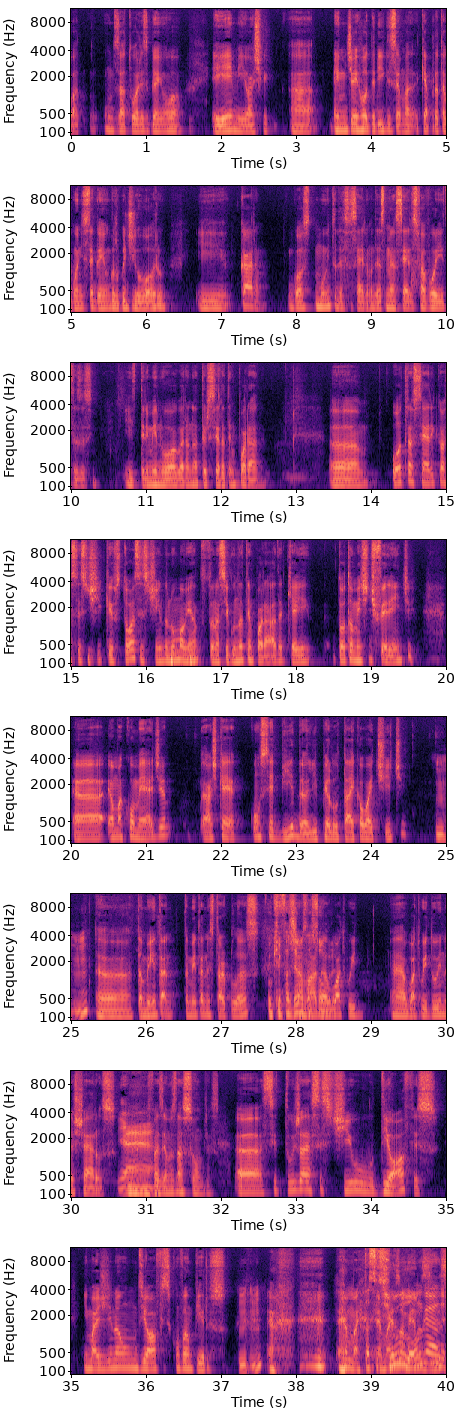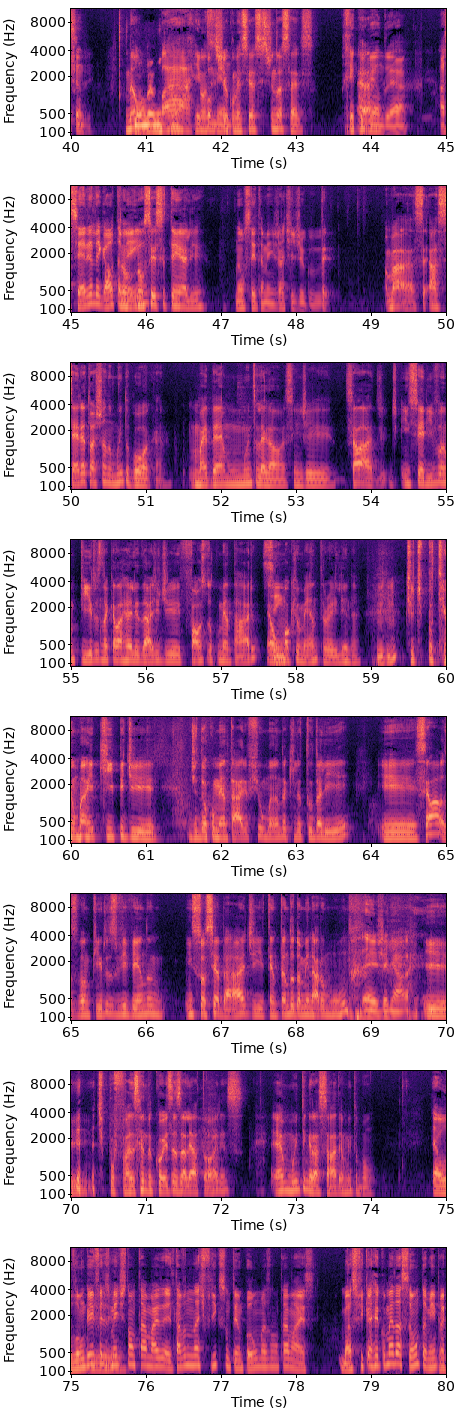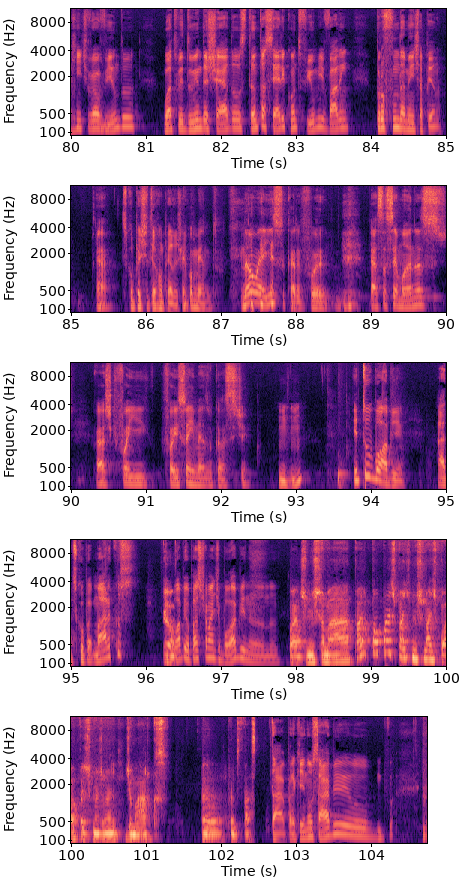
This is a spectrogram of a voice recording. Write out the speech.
um dos atores, ganhou Emmy. Eu acho que a MJ Rodrigues, é que é a protagonista, ganhou o Globo de Ouro. E, cara, gosto muito dessa série, uma das minhas séries favoritas, assim. E terminou agora na terceira temporada. Uh, Outra série que eu assisti, que eu estou assistindo no momento, estou na segunda temporada, que é totalmente diferente. Uh, é uma comédia, eu acho que é concebida ali pelo Taika Waititi. Uhum. Uh, também está também tá no Star Plus. O que fazemos chamada na sombra? What We, uh, What We Do in the Shadows. Yeah. Que fazemos nas sombras. se tu já assistiu The Office, imagina um The Office com vampiros. Uhum. É, é, mais, é mais ou menos longa, isso. Alexandre? Não, ah, não assisti, eu comecei assistindo as séries. Recomendo, é. é. A série é legal também. Não, não, sei se tem ali. Não sei também, já te digo. Tem. A série eu tô achando muito boa, cara. Uma ideia muito legal, assim, de, sei lá, de, inserir vampiros naquela realidade de falso documentário. Sim. É um mockumentary ali, né? Uhum. Que, tipo, tem uma equipe de, de documentário filmando aquilo tudo ali. E, sei lá, os vampiros vivendo em sociedade e tentando dominar o mundo. É, genial. e, tipo, fazendo coisas aleatórias. É muito engraçado, é muito bom. É, o longa, infelizmente, não tá mais. Ele tava no Netflix um tempão, mas não tá mais. Mas fica a recomendação também para quem estiver ouvindo. What We Do in the Shadows, tanto a série quanto o filme, valem profundamente a pena. É. Desculpa te interromper, Alexandre. Recomendo. Não, é isso, cara. Foi... Essas semanas, acho que foi, foi isso aí mesmo que eu assisti. Uhum. E tu, Bob? Ah, desculpa. Marcos? Eu. Bob, eu posso chamar de Bob? No, no... Pode me chamar. Pode, pode, pode me chamar de Bob, pode me chamar de Marcos. Uh, tanto faz. Tá, pra quem não sabe, o...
